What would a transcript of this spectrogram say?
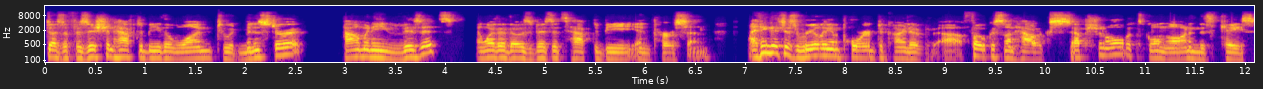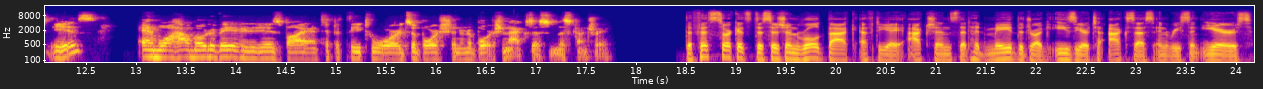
Does a physician have to be the one to administer it? how many visits, and whether those visits have to be in person. I think it's just really important to kind of uh, focus on how exceptional what's going on in this case is and how motivated it is by antipathy towards abortion and abortion access in this country. The Fifth Circuit's decision rolled back FDA actions that had made the drug easier to access in recent years,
